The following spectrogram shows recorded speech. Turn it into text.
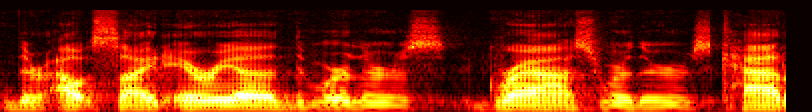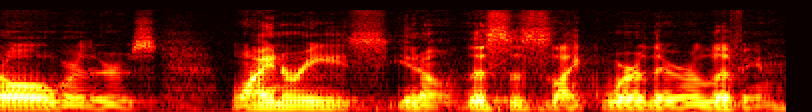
their outside area where there's grass, where there's cattle, where there's wineries. You know, this is like where they were living.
